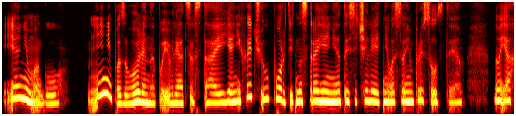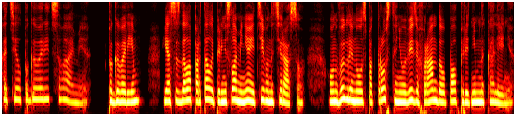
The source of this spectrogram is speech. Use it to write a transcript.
«Я не могу», мне не позволено появляться в стае. Я не хочу портить настроение тысячелетнего своим присутствием. Но я хотел поговорить с вами. Поговорим. Я создала портал и перенесла меня и Тива на террасу. Он выглянул из-под простыни, увидев Ранда, упал перед ним на колени.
